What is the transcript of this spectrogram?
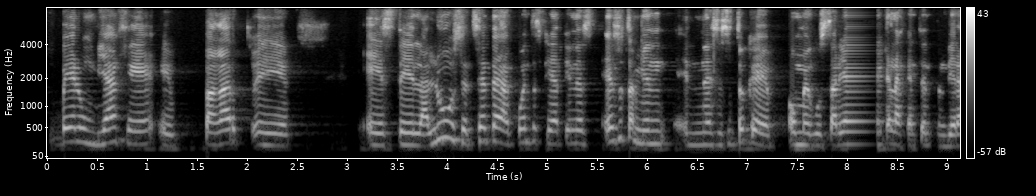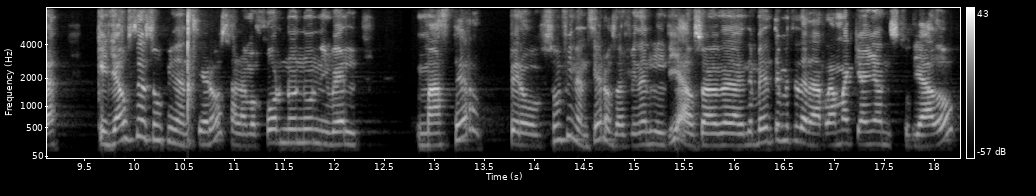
ver un viaje, eh, pagar eh, este, la luz, etcétera, cuentas que ya tienes. Eso también eh, necesito que, o me gustaría que la gente entendiera que ya ustedes son financieros, a lo mejor no en un nivel máster, pero son financieros al final del día. O sea, independientemente de la rama que hayan estudiado,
